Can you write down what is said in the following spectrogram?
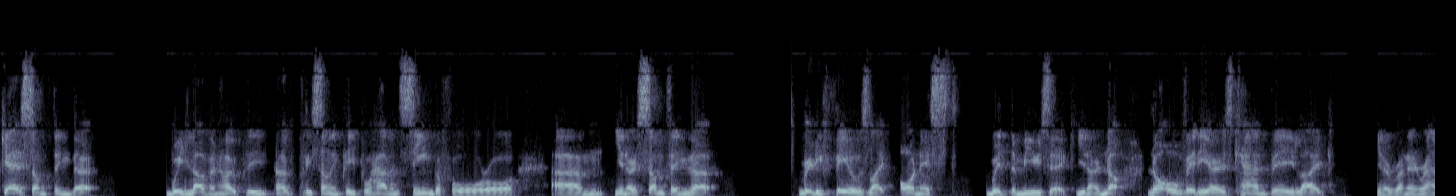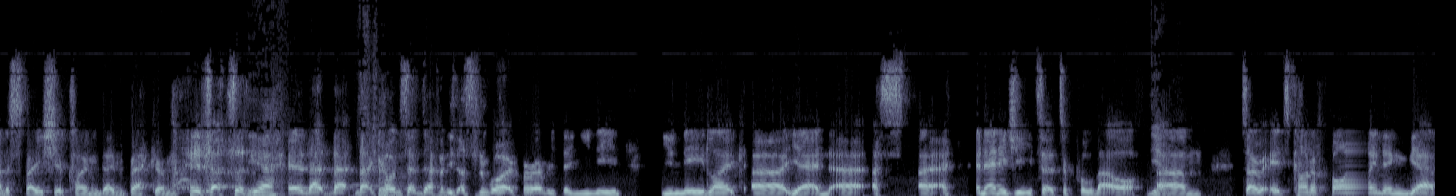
get something that we love and hopefully hopefully something people haven't seen before or um, you know something that really feels like honest with the music you know not not all videos can be like you know running around a spaceship cloning David Beckham it doesn't Yeah. that that that True. concept definitely doesn't work for everything you need you need like uh, yeah and uh, a uh, an energy to to pull that off Yeah. um, so it's kind of finding yeah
